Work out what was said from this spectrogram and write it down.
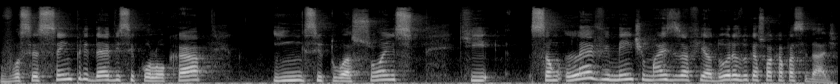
Você sempre deve se colocar em situações que são levemente mais desafiadoras do que a sua capacidade.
